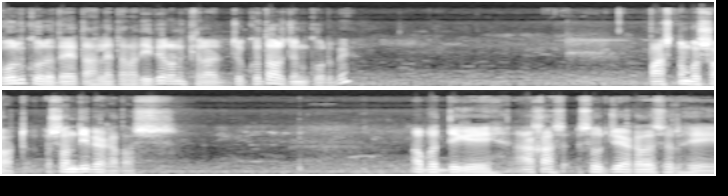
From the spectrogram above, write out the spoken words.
গোল করে দেয়, তাহলে তারা দ্বিতীয় রান খেলার যোগ্যতা অর্জন করবে। পাঁচ নম্বর শট সন্দীপ একাদশ। অপরদিকে আকাশ, সূর্য একাদশের হয়ে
